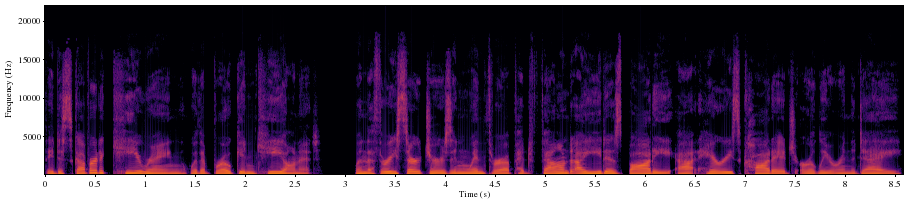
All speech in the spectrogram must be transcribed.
they discovered a key ring with a broken key on it. When the three searchers in Winthrop had found Aida's body at Harry's cottage earlier in the day,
